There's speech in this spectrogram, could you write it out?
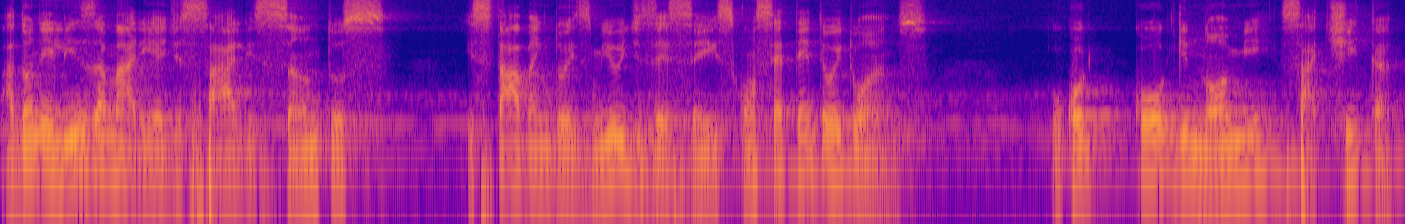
A dona Elisa Maria de Sales Santos estava em 2016 com 78 anos o cognome Satika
